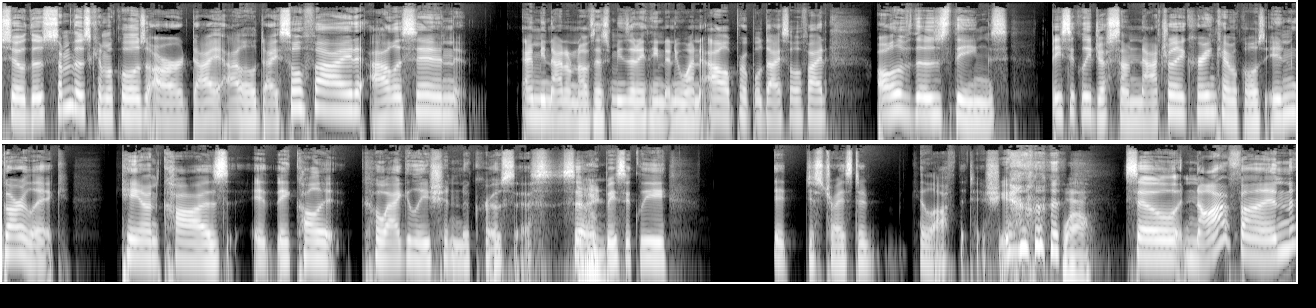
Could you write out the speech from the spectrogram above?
So those some of those chemicals are diallyl disulfide, allicin. I mean, I don't know if this means anything to anyone. Allyl propyl disulfide. All of those things basically just some naturally occurring chemicals in garlic can cause it they call it coagulation necrosis so Dang. basically it just tries to kill off the tissue Wow. so not fun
